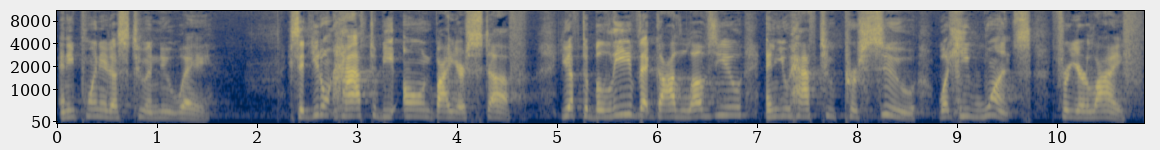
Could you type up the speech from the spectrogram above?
and he pointed us to a new way. He said, You don't have to be owned by your stuff. You have to believe that God loves you and you have to pursue what he wants for your life.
